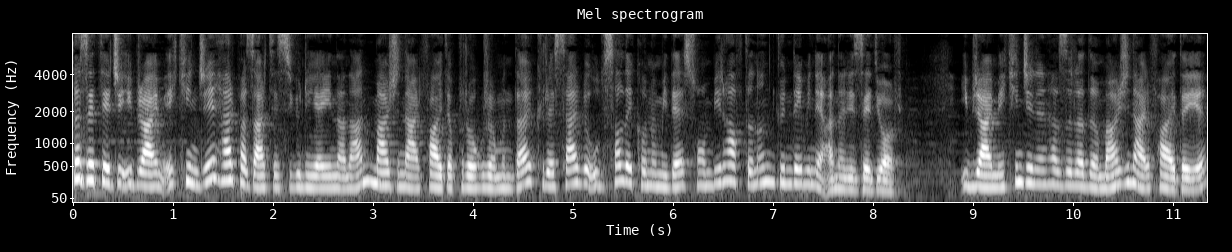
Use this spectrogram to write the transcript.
Gazeteci İbrahim Ekinci her pazartesi günü yayınlanan Marjinal Fayda programında küresel ve ulusal ekonomide son bir haftanın gündemini analiz ediyor. İbrahim Ekinci'nin hazırladığı Marjinal Fayda'yı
